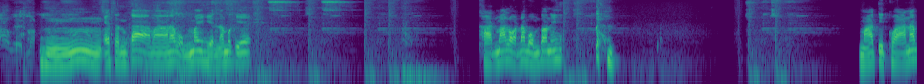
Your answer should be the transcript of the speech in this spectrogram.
I'll let my หืมแอสเซนก้ามานะผมไม่เห็นนะเมื่อกี้ ขาดมาหลอดนะผมตอนนี้ มาติดขวานะครับ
